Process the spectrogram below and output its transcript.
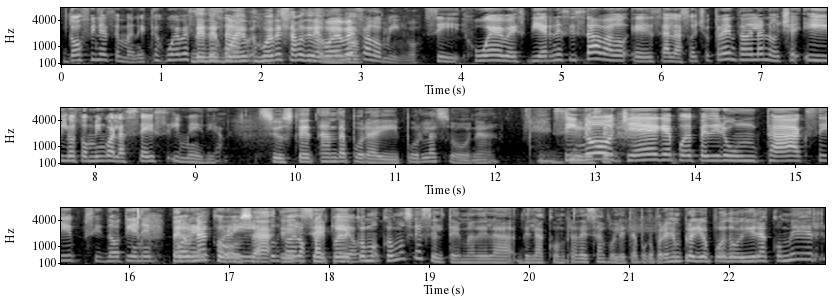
dos fines de semana. Este jueves desde jueves, jueves, sábado y De domingo. jueves a domingo. Sí, jueves, viernes y sábado es a las 8.30 de la noche y los domingos a las seis y media. Si usted anda por ahí, por la zona. Si no llegue, puede pedir un taxi, si no tiene Pero por el- una por el cosa, asunto de eh, los se puede- parqueos. ¿cómo, cómo se hace el tema de la, de la compra de esas boletas? Porque, por ejemplo, yo puedo ir a comer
